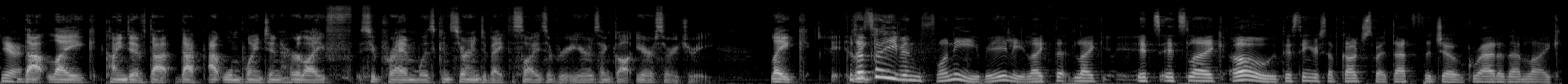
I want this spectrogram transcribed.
yeah. that like kind of that that at one point in her life supreme was concerned about the size of her ears and got ear surgery like but like, that's not even funny, really. Like that. Like it's it's like, oh, this thing you're self conscious about. That's the joke, rather than like,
